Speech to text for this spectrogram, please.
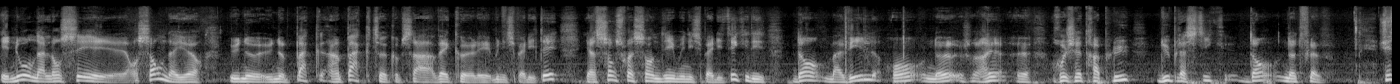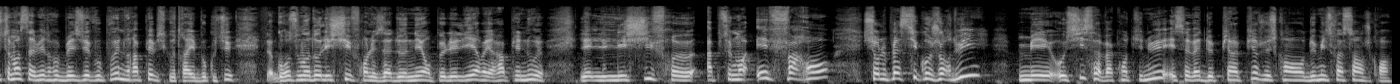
Et nous, on a lancé ensemble d'ailleurs une, une un pacte comme ça avec euh, les municipalités. Il y a 170 municipalités qui disent dans ma ville, on ne euh, rejettera plus du plastique dans notre fleuve. Justement, Sabine Roblézieux, vous pouvez nous rappeler, puisque vous travaillez beaucoup dessus, grosso modo, les chiffres, on les a donnés, on peut les lire, mais rappelez-nous les, chiffres absolument effarants sur le plastique aujourd'hui, mais aussi ça va continuer et ça va être de pire en pire jusqu'en 2060, je crois.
